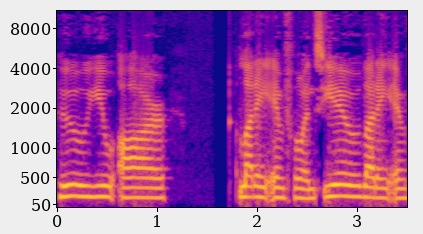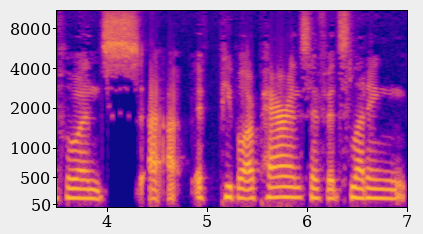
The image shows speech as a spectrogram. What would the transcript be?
who you are letting influence you, letting influence uh, uh, if people are parents, if it's letting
